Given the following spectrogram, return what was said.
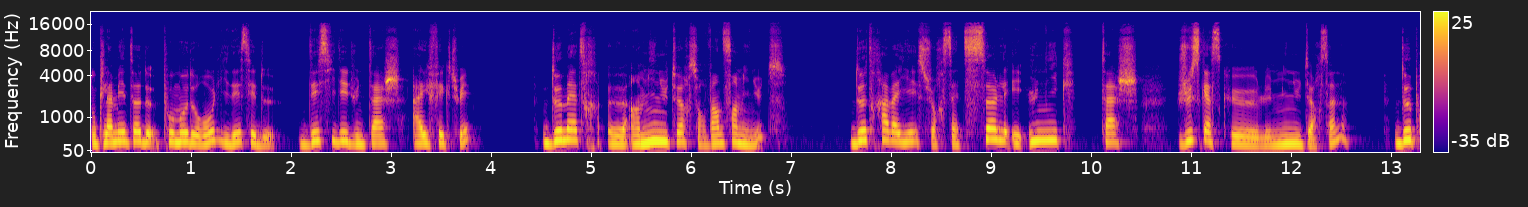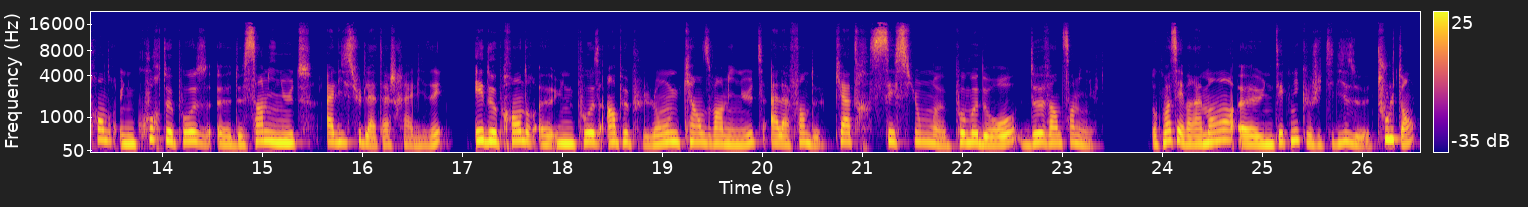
Donc la méthode Pomodoro, l'idée c'est de décider d'une tâche à effectuer, de mettre un minuteur sur 25 minutes, de travailler sur cette seule et unique tâche jusqu'à ce que le minuteur sonne, de prendre une courte pause euh, de 5 minutes à l'issue de la tâche réalisée et de prendre euh, une pause un peu plus longue, 15-20 minutes, à la fin de 4 sessions euh, Pomodoro de 25 minutes. Donc moi, c'est vraiment une technique que j'utilise tout le temps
